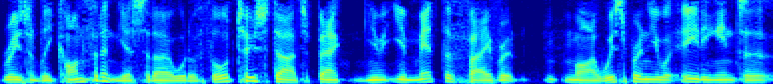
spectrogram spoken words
reasonably confident yesterday, I would have thought. Two starts back, you, you met the favourite, My Whisper, and you were eating into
